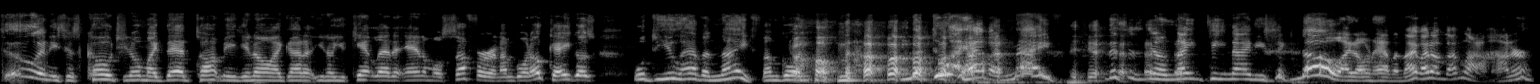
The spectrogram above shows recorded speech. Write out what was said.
doing? He says, Coach, you know, my dad taught me, you know, I gotta, you know, you can't let an animal suffer. And I'm going, okay. He goes, Well, do you have a knife? I'm going, Oh no! Do I have a knife? This is you know 1996. No, I don't have a knife. I don't. I'm not a hunter.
